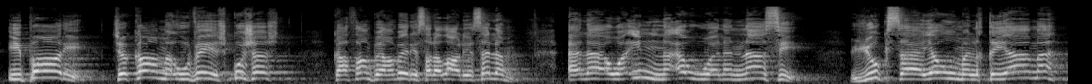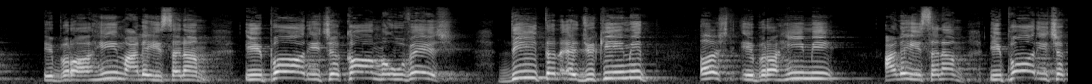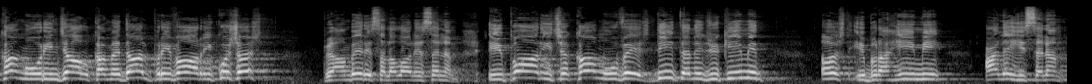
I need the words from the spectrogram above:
I pari që ka me u vesh kush është? Ka thanë Pejgamberi sallallahu alaihi wasallam, Ela wa inna awwala nasi yuksa yawm al-qiyamah Ibrahim alayhi salam, i pari që ka me u vesh ditën e gjykimit është Ibrahimi alayhi salam, i pari që ka me u ringjall ka me dal prej varri kush është? Pejgamberi sallallahu alaihi wasallam, i pari që ka me u vesh ditën e gjykimit është Ibrahimi alayhi salam.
